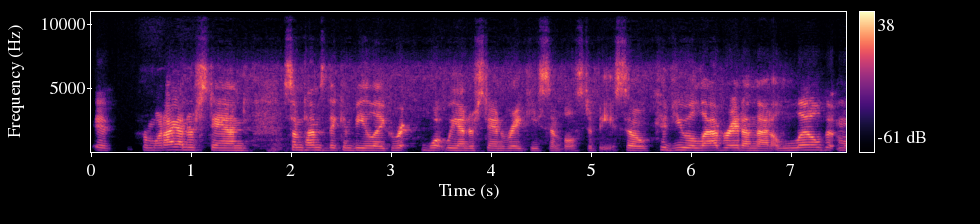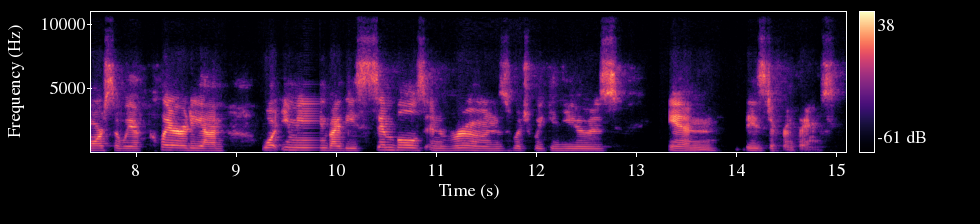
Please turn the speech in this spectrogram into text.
it, from what I understand, sometimes they can be like what we understand Reiki symbols to be. So could you elaborate on that a little bit more so we have clarity on what you mean by these symbols and runes, which we can use in these different things?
